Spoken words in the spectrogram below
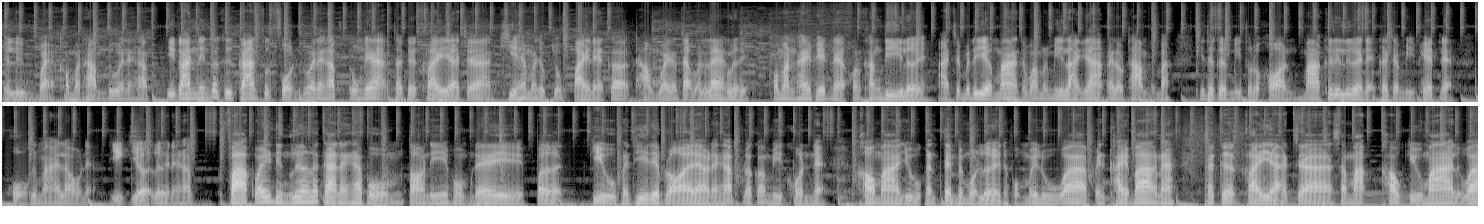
อย่าลืมแวะเข้ามาทำด้วยนะครับ อีกอันหนึงก็คือการฝึกฝนด้วยนะครับ ตรงเนี้ยถ้าเกิดใครอยากจะเคลียร์ให้มันจบๆไปเนี่ยก็ทำไว้ตั้งแต่วันแรกเลย เพราะมันให้เพชรเนี่ยค่อนข้างดีเลย อาจจะไม่ได้เยอะมากแต่ว่ามันมีหลายอย่างให้เราทำเห็นปะที่ถ้าเกิดมีตัวละครมากขึ้นเรื่อยๆเนี่ยก็จะมีเพชรเนี่ย ผล่ขึ้นมาให้เราเนี่ยอีกเยอะเลยนะครับ ฝากไว้หนึ่งเรื่องแล้วกันนะครับผมตอนนี้ผมได้เปิดกิลเป็นที่เรียบร้อยแล้วนะครับ แล้วก็มีคนเนี่ยเข้ามาอยู่กันเต็มไปหมดเลย แต่ผมไม่รู้ว่าเป็นใครบ้างนะ ถ้าเกิดใครอยากจะสมัครเข้ากิลมา หรือว่า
